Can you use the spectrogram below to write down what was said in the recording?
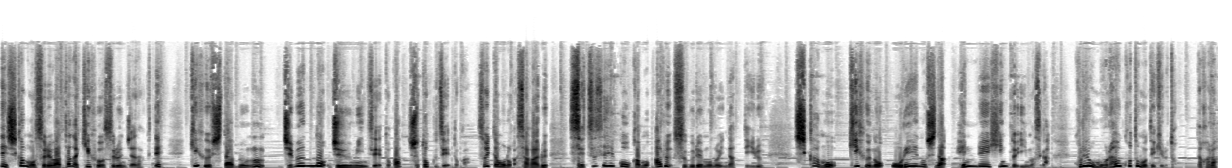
で、しかもそれはただ寄付をするんじゃなくて、寄付した分、自分の住民税とか所得税とかそういったものが下がる節税効果もある優れものになっている。しかも寄付のお礼の品、返礼品と言いますが、これをもらうこともできると。だから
